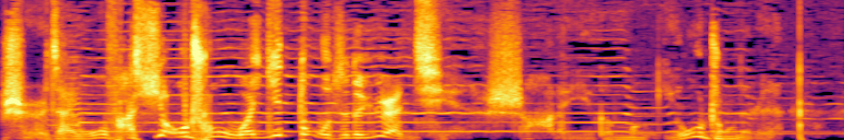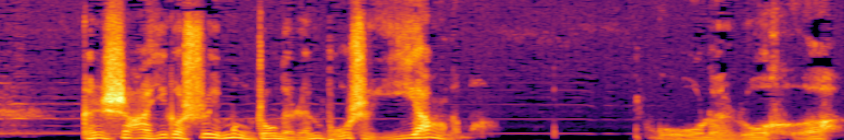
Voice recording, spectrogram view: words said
实在无法消除我一肚子的怨气。杀了一个梦游中的人，跟杀一个睡梦中的人不是一样的吗？无论如何，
